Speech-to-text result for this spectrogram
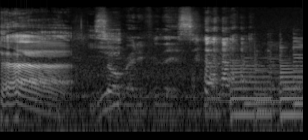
so ready for this.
